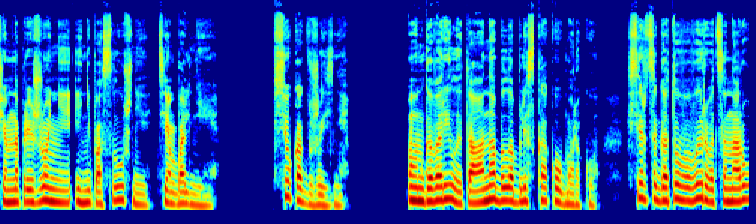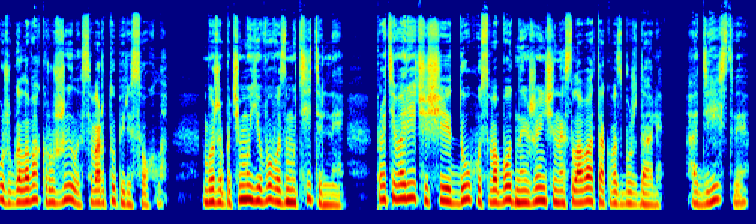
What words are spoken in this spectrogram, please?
Чем напряженнее и непослушнее, тем больнее. Все как в жизни. Он говорил это, а она была близка к обмороку. Сердце готово вырваться наружу, голова кружилась, во рту пересохла. Боже, почему его возмутительные, противоречащие духу свободные женщины слова так возбуждали? А действия?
